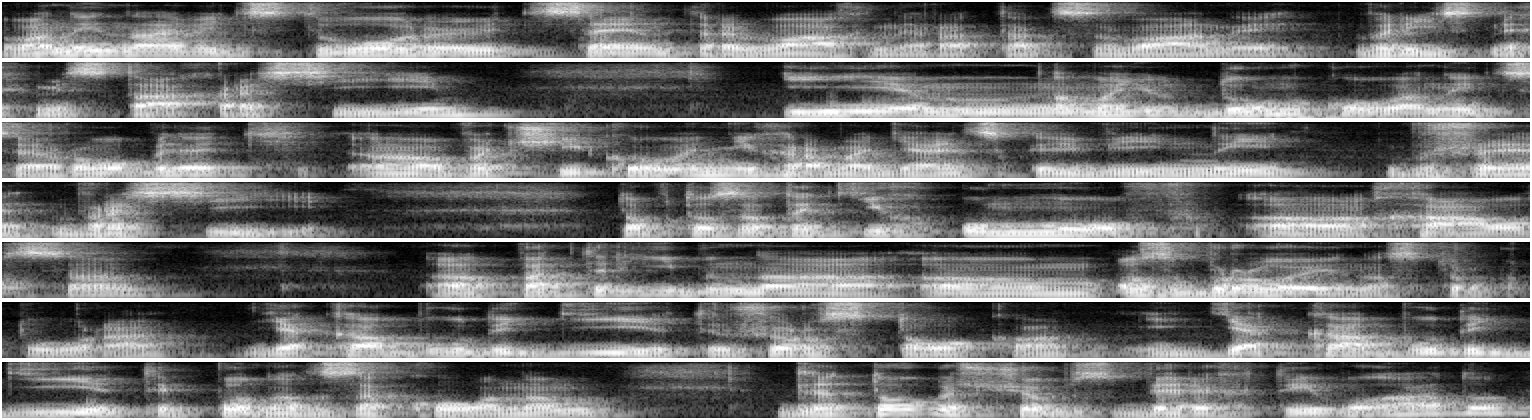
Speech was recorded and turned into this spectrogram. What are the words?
Вони навіть створюють центри Вагнера, так звані, в різних містах Росії. І, на мою думку, вони це роблять е, в очікуванні громадянської війни вже в Росії. Тобто, за таких умов е, хаоса е, потрібна ем, озброєна структура, яка буде діяти жорстоко, яка буде діяти понад законом, для того, щоб зберегти владу,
